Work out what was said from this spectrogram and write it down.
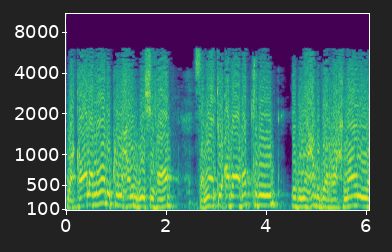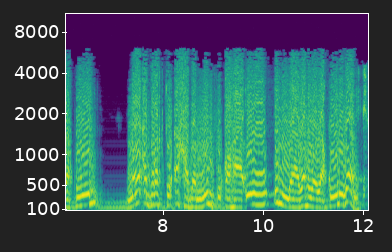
وقال مالك عن ابن شهاب سمعت أبا بكر ابن عبد الرحمن يقول ما أدركت أحدا من فقهائنا إلا وهو يقول ذلك.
